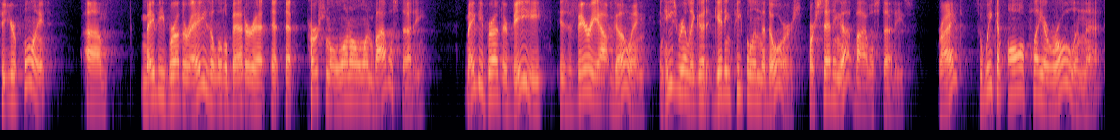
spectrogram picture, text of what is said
to your point, um, maybe Brother A is a little better at, at that personal one on one Bible study. Maybe Brother B is very outgoing and he's really good at getting people in the doors or setting up Bible studies, right? So we can all play a role in that.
